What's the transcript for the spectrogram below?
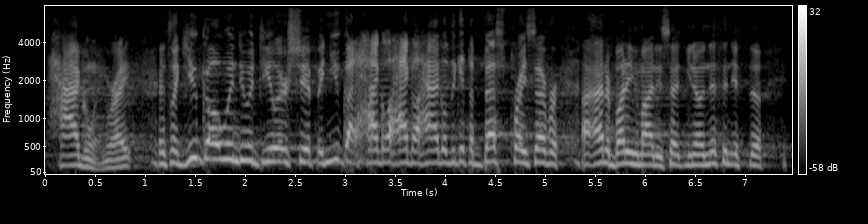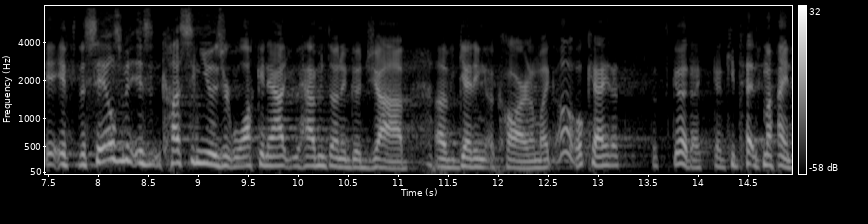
haggling, right? It's like you go into a dealership and you've got to haggle, haggle, haggle to get the best price ever. I had a buddy of mine who said, you know, Nathan, if the if the salesman isn't cussing you as you're walking out, you haven't done a good job of getting a car. And I'm like, oh, okay, that's that's good. I got to keep that in mind.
